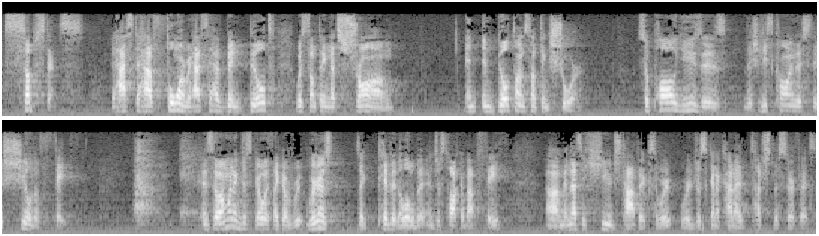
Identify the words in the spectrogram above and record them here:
substance. It has to have form. It has to have been built with something that's strong and, and built on something sure. So Paul uses, this, he's calling this the shield of faith. And so I'm going to just go with like a, we're going to like pivot a little bit and just talk about faith. Um, and that's a huge topic, so we're, we're just going to kind of touch the surface.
